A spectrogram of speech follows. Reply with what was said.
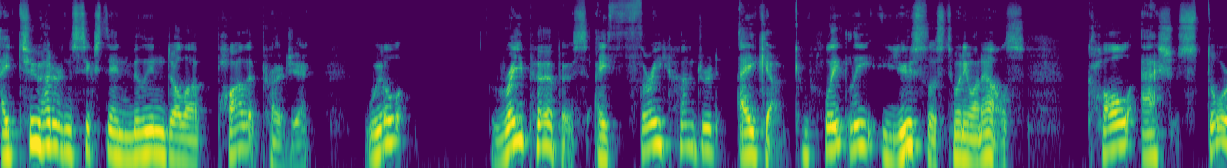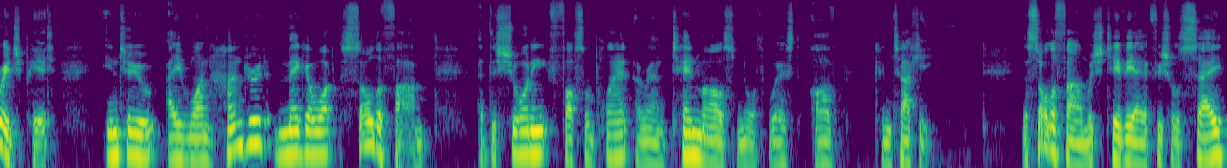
a $216 million pilot project will repurpose a 300 acre, completely useless to anyone else, coal ash storage pit into a 100 megawatt solar farm at the Shawnee Fossil Plant around 10 miles northwest of Kentucky. The solar farm, which TVA officials say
